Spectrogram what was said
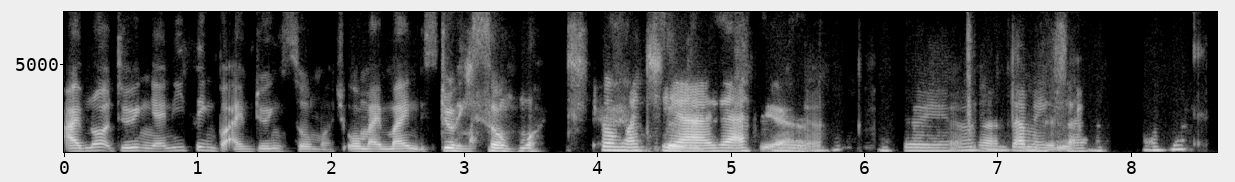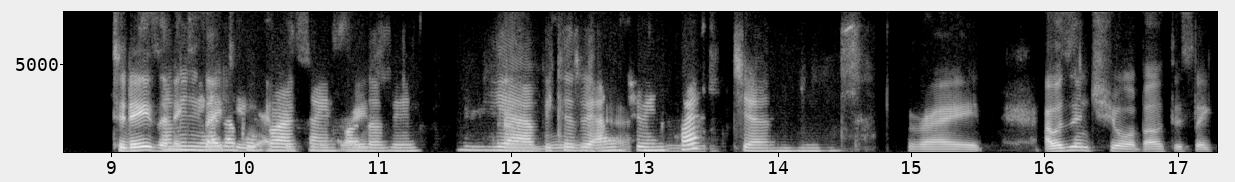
I'm not doing anything, but I'm doing so much, or my mind is doing so much. So much, So yeah, yeah, yeah. I you. That makes sense. Mhm. Today is I an mean, exciting episode, right? all of it. Yeah, because we're answering ameen. questions. Right. I wasn't sure about this. Like,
